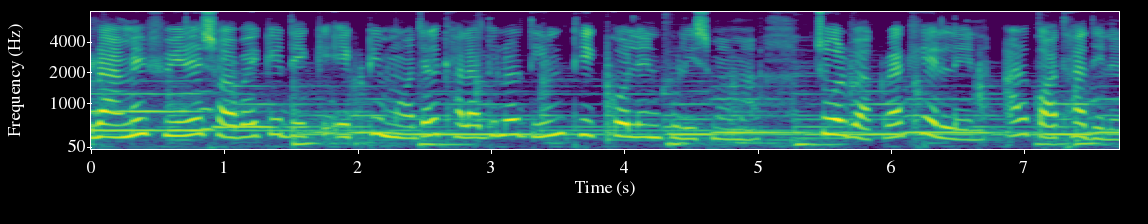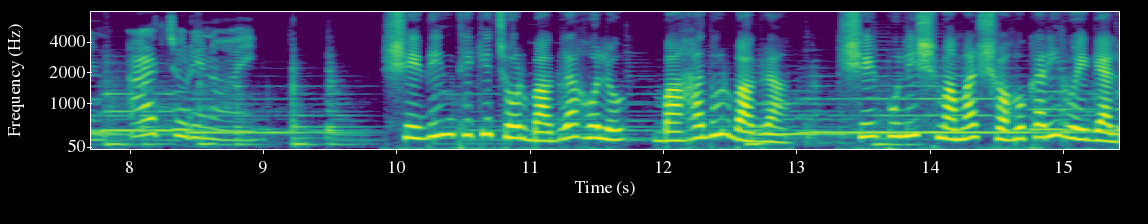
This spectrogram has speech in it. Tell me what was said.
গ্রামে ফিরে সবাইকে ডেকে একটি মজার খেলাধুলার দিন ঠিক করলেন পুলিশ মামা। চোর বাকরা খেললেন, আর কথা দিলেন, আর চুরি নয়। সেদিন থেকে চোর বাগরা হল বাহাদুর বাগরা সে পুলিশ মামার সহকারী হয়ে গেল।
